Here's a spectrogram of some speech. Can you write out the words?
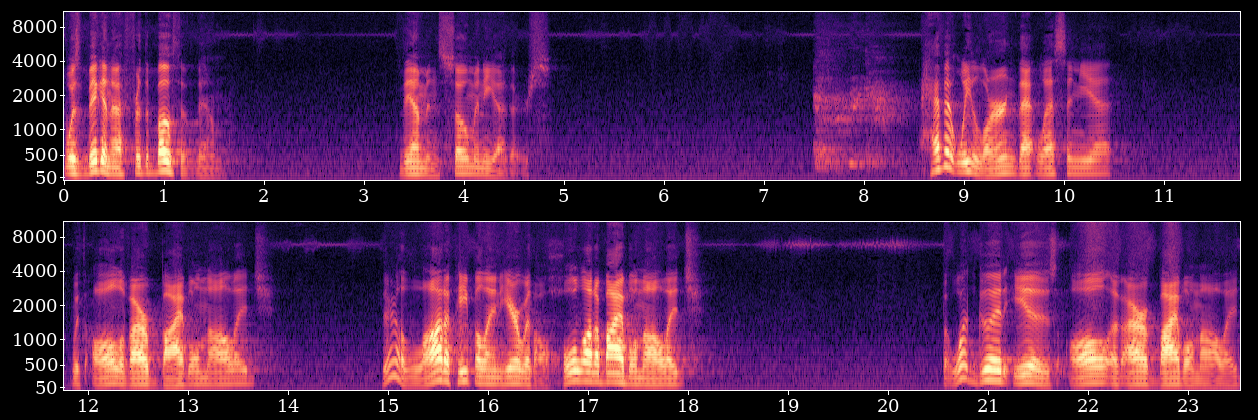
was big enough for the both of them, them and so many others. haven't we learned that lesson yet with all of our Bible knowledge? There are a lot of people in here with a whole lot of Bible knowledge. But what good is all of our Bible knowledge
